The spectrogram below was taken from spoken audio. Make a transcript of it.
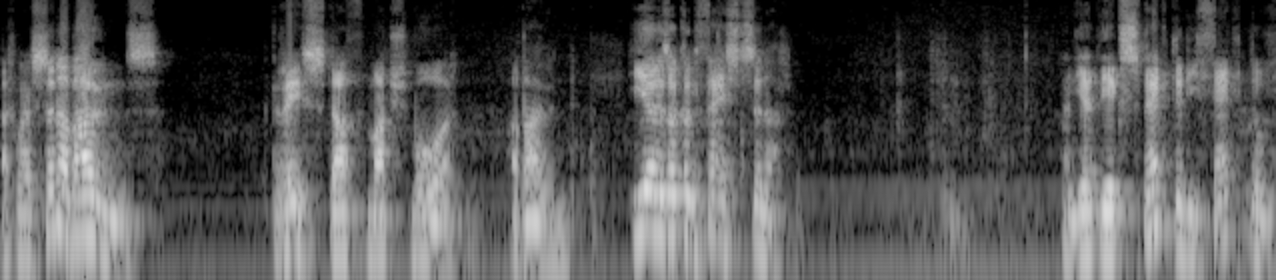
that where sin abounds, grace doth much more abound. Here is a confessed sinner and yet the expected effect of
